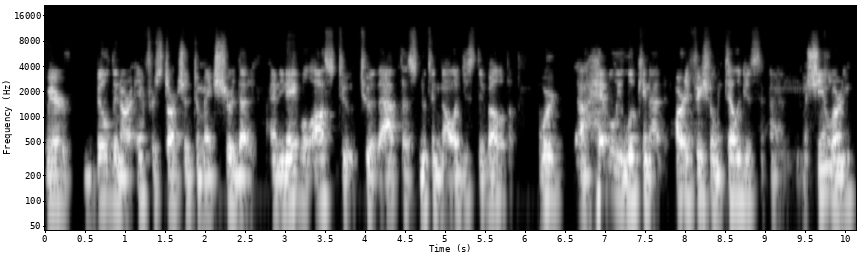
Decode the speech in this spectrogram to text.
we're building our infrastructure to make sure that and enable us to to adapt as new technologies develop. We're uh, heavily looking at artificial intelligence and machine learning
